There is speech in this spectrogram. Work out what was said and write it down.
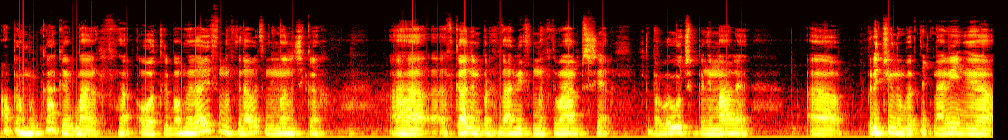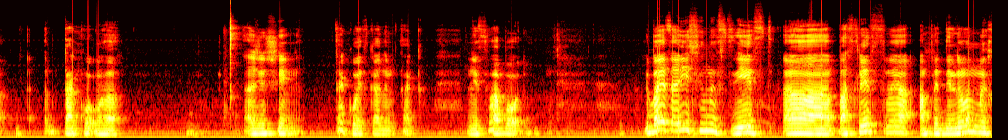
о том, как избавиться от любовной зависимости, давайте немножечко а, скажем про зависимость вообще, чтобы вы лучше понимали а, причину возникновения такого ощущения, такой, скажем так, несвободы. Любая зависимость есть э, последствия определенных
